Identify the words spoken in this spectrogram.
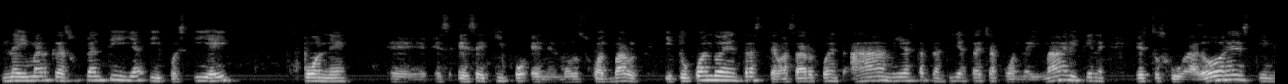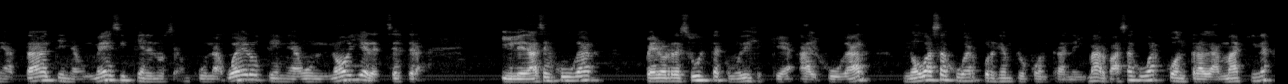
Neymar crea su plantilla y pues EA pone eh, ese equipo en el modo Squad Battle. Y tú cuando entras te vas a dar cuenta, ah, mira, esta plantilla está hecha con Neymar y tiene estos jugadores, tiene a tal, tiene a un Messi, tiene, no sé, a un Kun tiene a un Neuer, etcétera. Y le das en jugar, pero resulta, como dije, que al jugar no vas a jugar, por ejemplo, contra Neymar, vas a jugar contra la máquina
